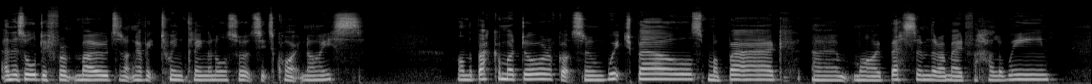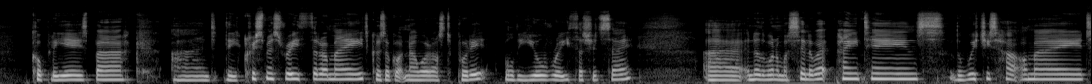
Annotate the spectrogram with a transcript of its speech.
and there's all different modes and I can have it twinkling and all sorts it's quite nice. On the back of my door I've got some witch bells my bag um, my besom that I made for Halloween a couple of years back and the Christmas wreath that I made because I've got nowhere else to put it, or the Yule wreath I should say. Uh, another one of my silhouette paintings, the witch's hat I made,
